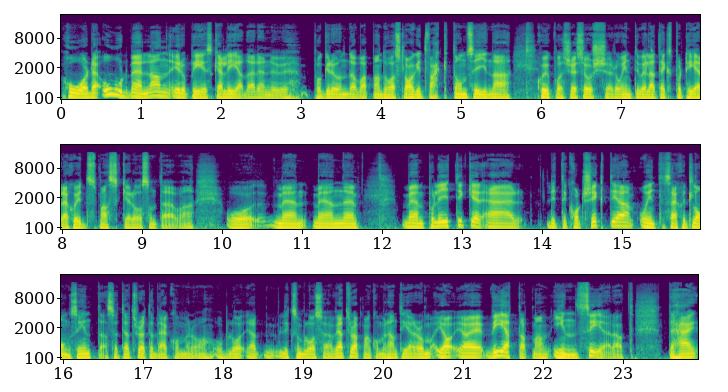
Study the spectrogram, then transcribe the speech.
hårda ord mellan europeiska ledare nu på grund av att man då har slagit vakt om sina sjukvårdsresurser och inte velat exportera skyddsmasker och sånt där. Va? Och, men, men, men politiker är lite kortsiktiga och inte särskilt långsinta. Så att jag tror att det där kommer att, att blå, liksom blåsa över. Jag tror att man kommer att hantera det. Jag, jag vet att man inser att det här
